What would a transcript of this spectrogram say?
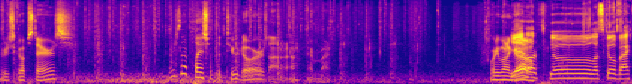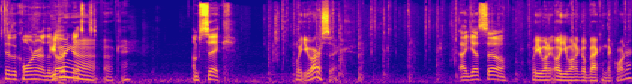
We just go upstairs. Where's that place with the two doors? I don't know. Never mind. Where do you want to Yeah, go? let's go. Let's go back to the corner in the You're doing a okay. I'm sick. Wait, you are sick. I guess so. Wait, you want to? Oh, you want to go back in the corner?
